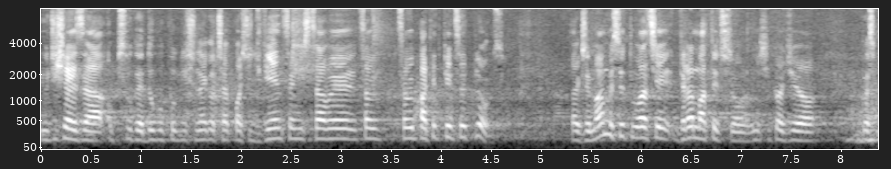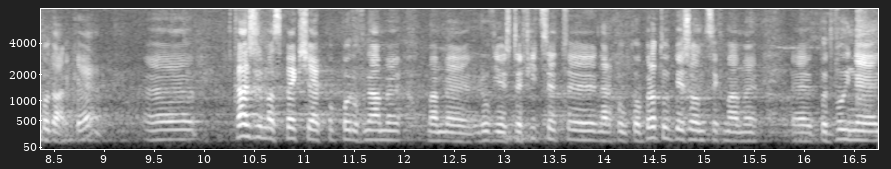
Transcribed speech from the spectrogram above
Już dzisiaj za obsługę długu publicznego trzeba płacić więcej niż cały, cały, cały pakiet 500+. Także mamy sytuację dramatyczną, jeśli chodzi o gospodarkę. E, W każdym aspekcie, jak po- porównamy, mamy również deficyt e, na rachunku obrotów bieżących, mamy e, podwójny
